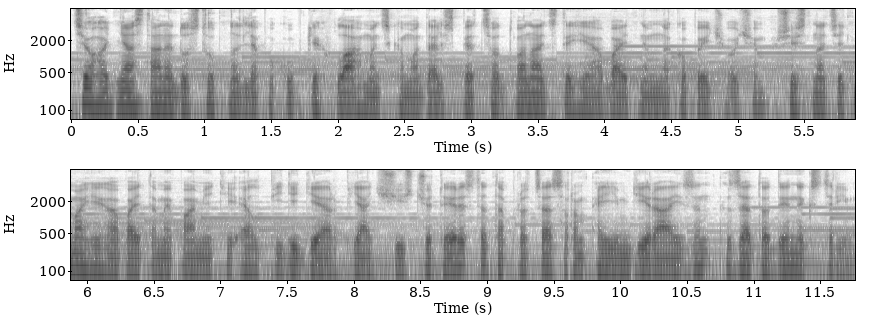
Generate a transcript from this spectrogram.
Цього дня стане доступна для покупки флагманська модель з 512 ГБ накопичувачем, 16 ГБ пам'яті LPDDR5 6400 та процесором AMD Ryzen Z1 Extreme.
